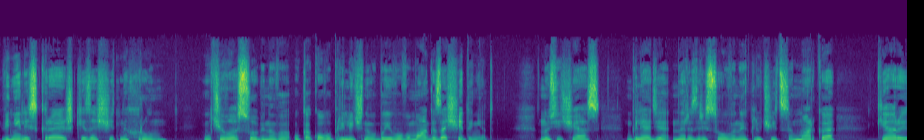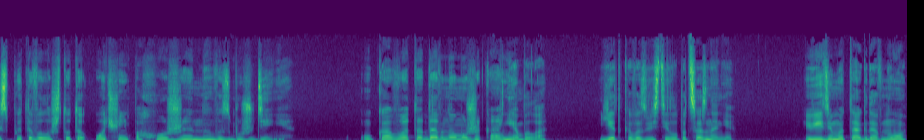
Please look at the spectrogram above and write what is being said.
виднелись краешки защитных рун. Ничего особенного, у какого приличного боевого мага защиты нет — но сейчас, глядя на разрисованные ключицы Марка, Киара испытывала что-то очень похожее на возбуждение. «У кого-то давно мужика не было», — едко возвестило подсознание. «Видимо, так давно,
